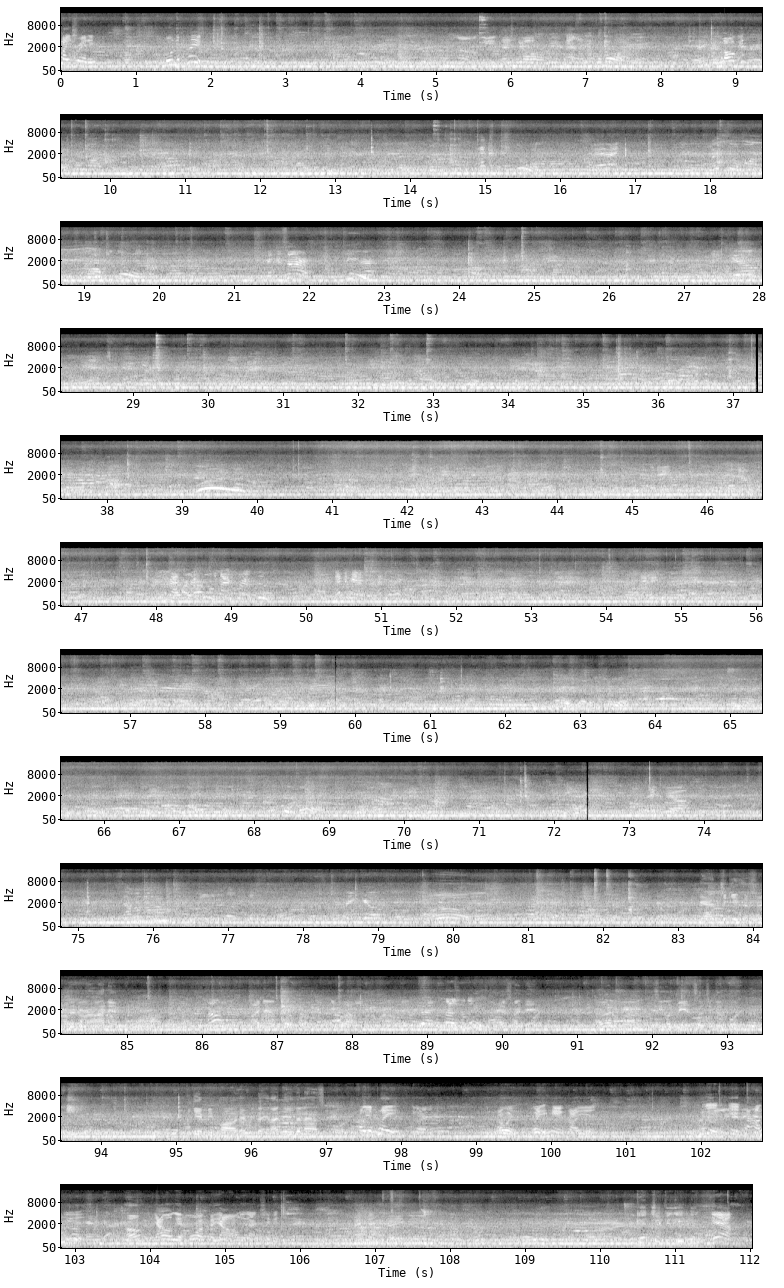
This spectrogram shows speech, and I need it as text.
Plate ready. Move the plate. Logan? Alright. What you doing? Thank you, sir. Thank you. You got shrimp too. You got shrimp too. Let me have yeah. Yeah, chicken just running around. I didn't. Oh, I didn't put. I left him around. no, you. Yes, I did. I let uh, him around because he was being such a good boy. He gave me paw and everything, and I didn't even ask for it. Oh, your plate. You to... Oh, wait. Wait, he ain't call you in. He ain't, call you in. Huh? Y'all gonna get more because y'all only got chicken. You get chicken eating? Yeah.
